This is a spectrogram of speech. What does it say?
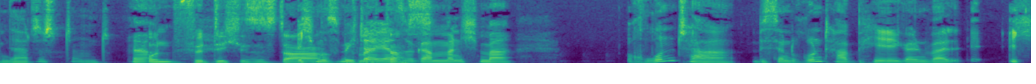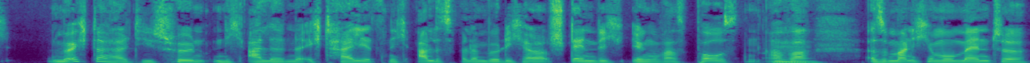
Ja, das stimmt. Ja. Und für dich ist es da. Ich muss mich da ja das. sogar manchmal runter, bisschen runterpegeln, weil ich möchte halt die schön, nicht alle, ne? Ich teile jetzt nicht alles, weil dann würde ich ja ständig irgendwas posten. Aber mhm. also manche Momente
